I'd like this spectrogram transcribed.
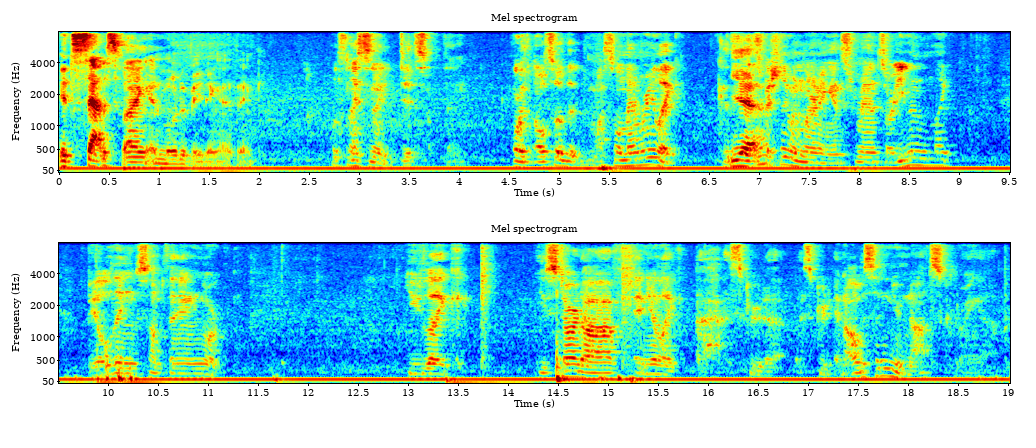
It's satisfying and motivating. I think. Well, it's nice to know you did something, or also the muscle memory, like, cause Yeah. especially when learning instruments or even like building something, or you like, you start off and you're like, ah, I screwed up, I screwed, and all of a sudden you're not screwing up.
